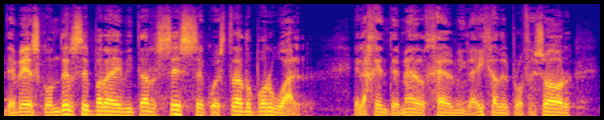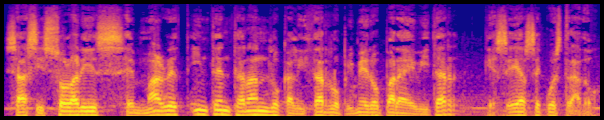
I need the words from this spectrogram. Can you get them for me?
debe esconderse para evitar ser secuestrado por Wall. El agente Mel Helm y la hija del profesor, Sassy Solaris, en Margaret, intentarán localizarlo primero para evitar que sea secuestrado.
